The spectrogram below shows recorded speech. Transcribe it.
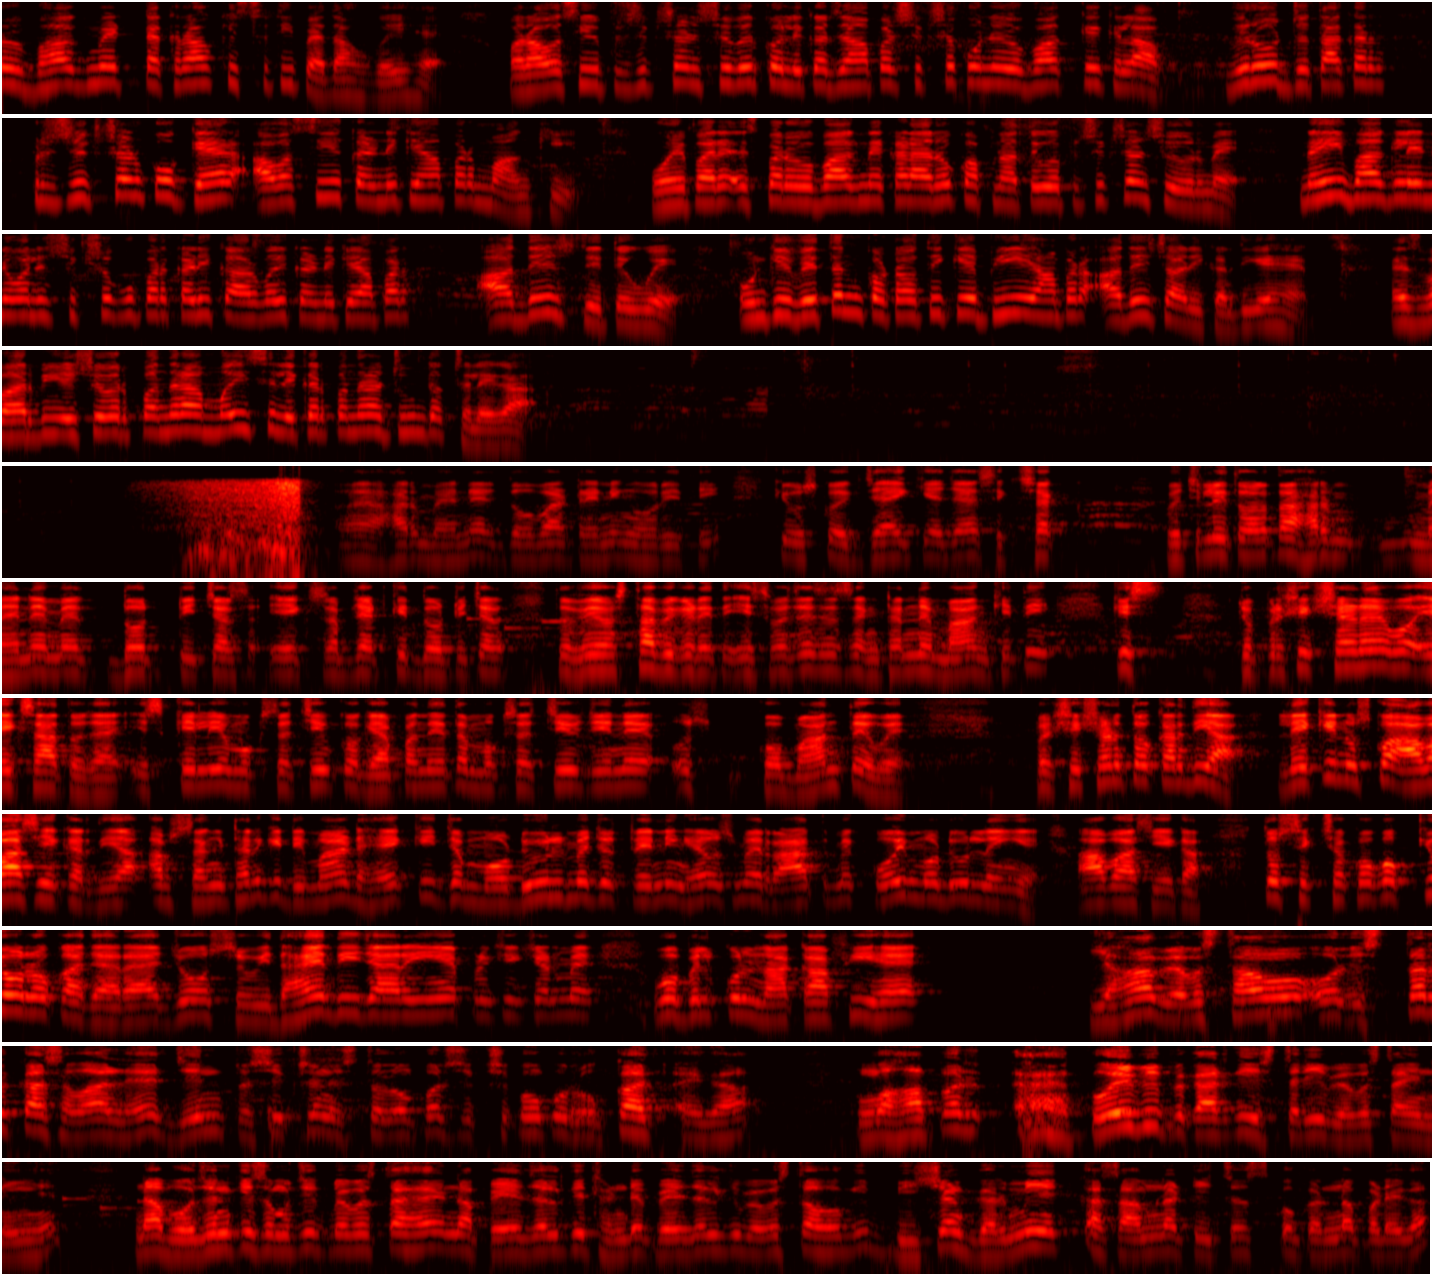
विभाग में टकराव की स्थिति पैदा हो गई है और आवासीय प्रशिक्षण शिविर को लेकर जहाँ पर शिक्षकों ने विभाग के खिलाफ विरोध जताकर प्रशिक्षण को गैर आवासीय करने की यहाँ पर मांग की। वहीं पर इस पर विभाग ने कड़ा रुख अपनाते हुए प्रशिक्षण शिविर में नहीं भाग लेने वाले शिक्षकों पर कड़ी कार्रवाई करने के यहाँ पर आदेश देते हुए उनकी वेतन कटौती के भी यहाँ पर आदेश जारी कर दिए हैं। इस बार भी ये शिविर 15 मई से लेकर 15 जून तक चलेगा। हर महीने दो बार ट्रेनिंग हो रही थी कि उसको एग्जाय किया जाए, शिक्षक विचलित हो रहा था, हर महीने में दो टीचर्स एक सब्जेक्ट की दो टीचर तो व्यवस्था बिगड़ी थी। इस वजह से संगठन ने मांग की थी कि जो प्रशिक्षण है वो एक साथ हो जाए। इसके लिए मुख्य सचिव को ज्ञापन दिया था। मुख्य सचिव जी ने उसको मानते हुए प्रशिक्षण तो कर दिया, लेकिन उसको आवासीय कर दिया। अब संगठन की डिमांड है कि जब मॉड्यूल में जो ट्रेनिंग है, उसमें रात में कोई मॉड्यूल नहीं है आवासीय का। तो शिक्षकों को क्यों रोका जा रहा है? जो सुविधाएँ दी जा रही हैं प्रशिक्षण में, वो बिल्कुल नाकाफी है। यहाँ व्यवस्थाओं और स्तर का सवाल है, जिन प्रशिक्षण स्थलों पर शिक्षकों को रोका जाएगा वहाँ पर कोई भी प्रकार की स्तरीय व्यवस्थाएँ नहीं है। ना भोजन की समुचित व्यवस्था है, ना पेयजल की, ठंडे पेयजल की व्यवस्था होगी। भीषण गर्मी का सामना टीचर्स को करना पड़ेगा।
